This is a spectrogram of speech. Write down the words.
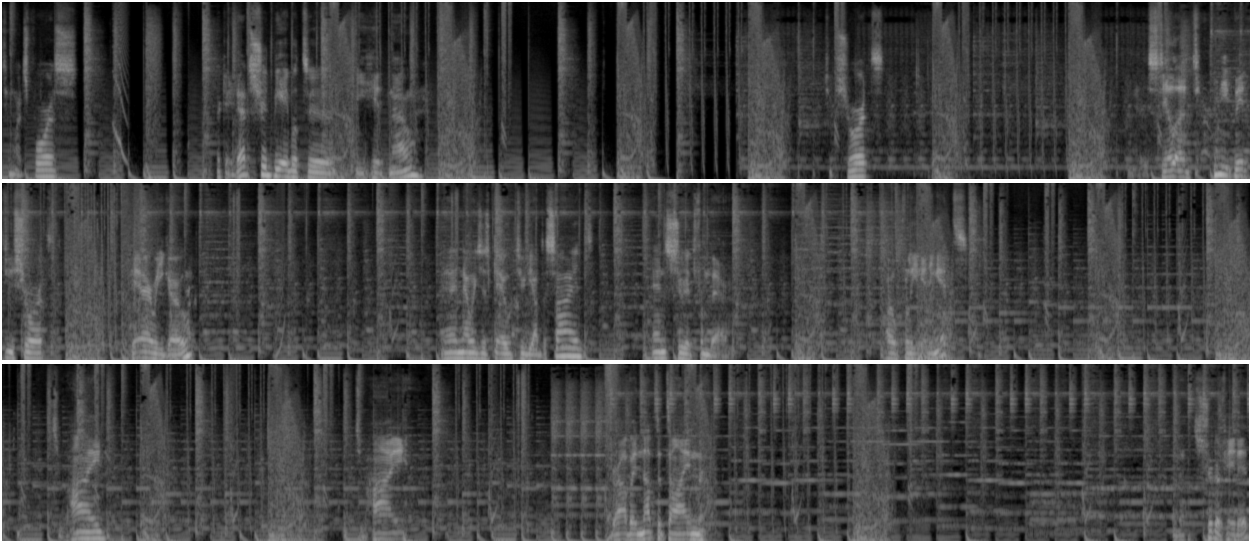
Too much force. Okay, that should be able to be hit now. Too short. Still a tiny bit too short. There we go. And now we just go to the other side and shoot it from there. Hopefully hitting it. Too high. Too high. Drakir, not the time. That should have hit it.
